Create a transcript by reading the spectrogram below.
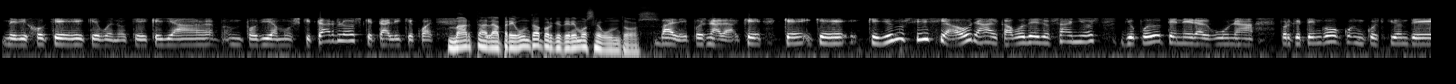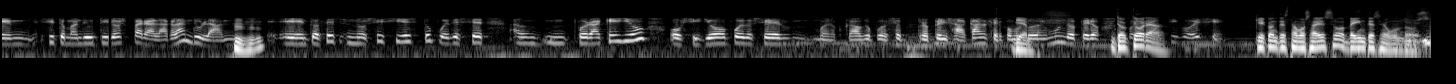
me dijo que, que bueno, que, que ya podíamos quitarlos, que tal y que cual. Marta, la pregunta porque tenemos segundos. Vale, pues nada, que, que, que, que yo no sé si ahora, al cabo de los años, yo puedo tener alguna, porque tengo en cuestión de útiros para la glándula. Eh, entonces, no sé si esto puede ser um, por aquello o si yo puedo ser, bueno, claro que puedo ser propensa a cáncer como todo el mundo, pero doctora, ¿qué contestamos a eso? 20 segundos.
